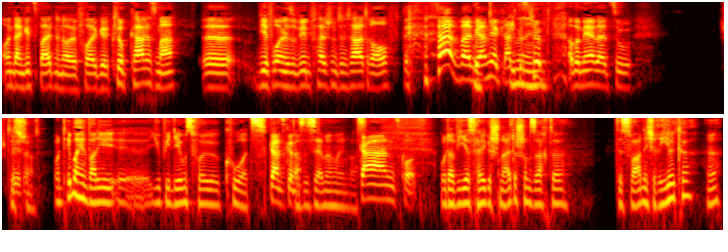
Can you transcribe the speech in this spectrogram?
Und dann gibt's bald eine neue Folge Club Charisma. Äh, wir freuen uns auf jeden Fall schon total drauf. Weil wir und haben ja gerade gestrippt, aber mehr dazu später. Das stimmt. Und immerhin war die äh, Jubiläumsfolge kurz. Ganz genau. Das ist ja immerhin was. Ganz kurz. Oder wie es Helge Schneider schon sagte, das war nicht Rielke, ja,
